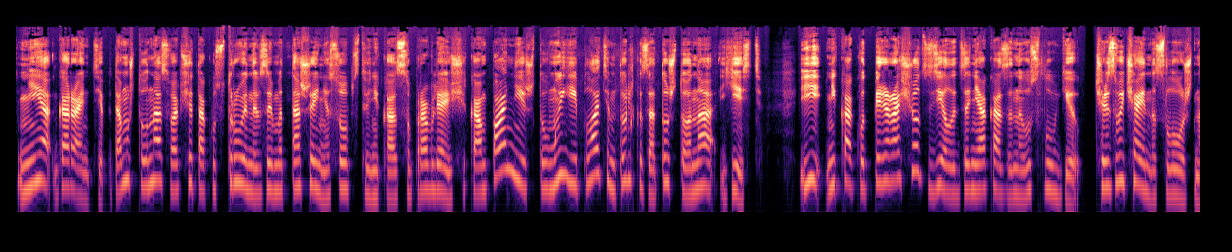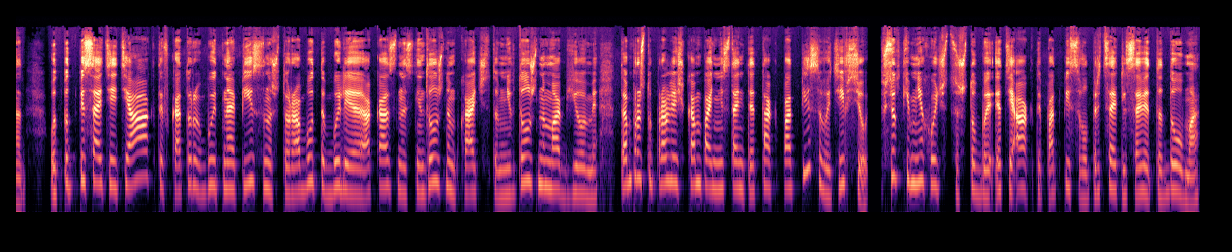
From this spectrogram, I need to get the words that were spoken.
не гарантия, потому что у нас вообще так устроены взаимоотношения собственника с управляющей компанией, что мы ей платим только за то, что она есть. И никак вот перерасчет сделать за неоказанные услуги чрезвычайно сложно. Вот подписать эти акты, в которых будет написано, что работы были оказаны с недолжным качеством, не в должном объеме, там просто управляющая компания не станет этот акт подписывать, и все. Все-таки мне хочется, чтобы эти акты подписывал председатель Совета Дома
